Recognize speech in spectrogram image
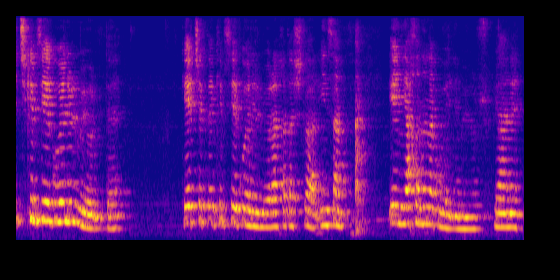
Hiç kimseye güvenilmiyor bir de. Gerçekten kimseye güvenilmiyor arkadaşlar. İnsan en yakınına güvenemiyor. Yani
